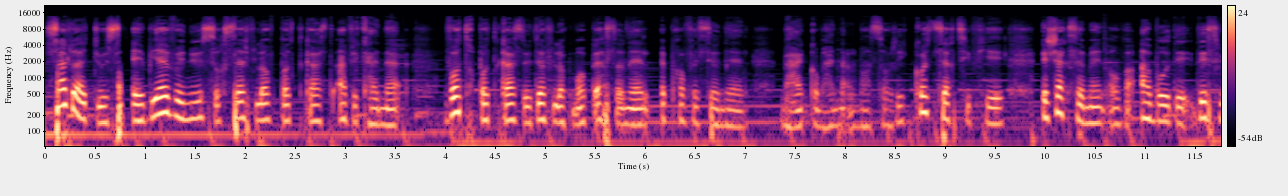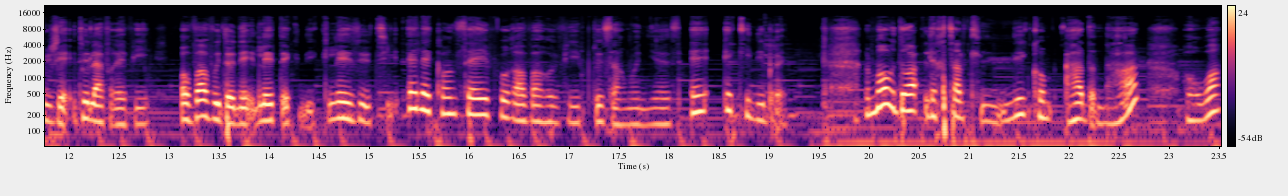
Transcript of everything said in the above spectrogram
Salut à tous et bienvenue sur Self Love Podcast avec Hannah, votre podcast de développement personnel et professionnel. comme Hannah Al-Mansouri, coach certifié. Et chaque semaine, on va aborder des sujets de la vraie vie. On va vous donner les techniques, les outils et les conseils pour avoir une vie plus harmonieuse et équilibrée. الموضوع اللي اخترت لكم هذا النهار هو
